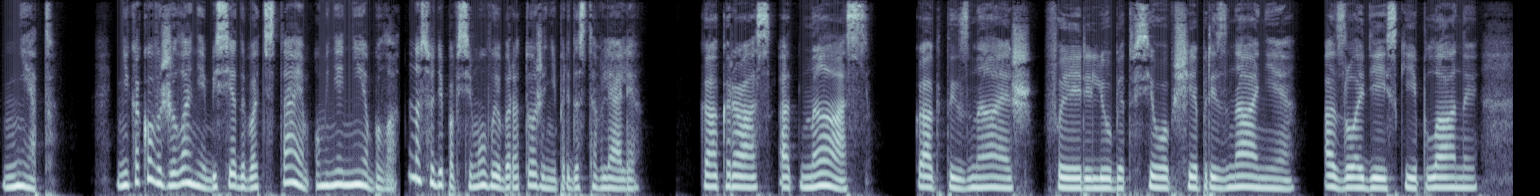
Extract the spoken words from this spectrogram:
«Нет», Никакого желания беседовать с Таем у меня не было, но, судя по всему, выбора тоже не предоставляли. «Как раз от нас. Как ты знаешь, Фейри любят всеобщее признание, а злодейские планы —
